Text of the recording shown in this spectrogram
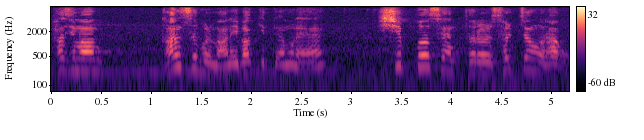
하지만 간섭을 많이 받기 때문에 10%를 설정을 하고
